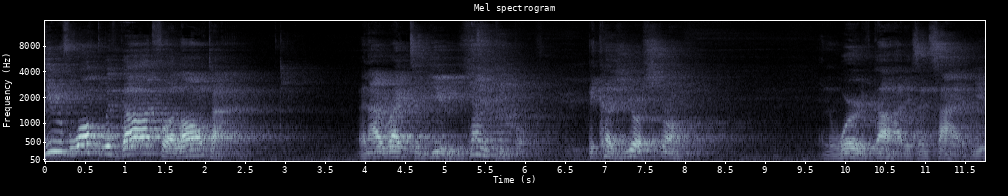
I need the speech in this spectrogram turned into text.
you've walked with God for a long time. And I write to you, young people, because you're strong. And the Word of God is inside of you.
